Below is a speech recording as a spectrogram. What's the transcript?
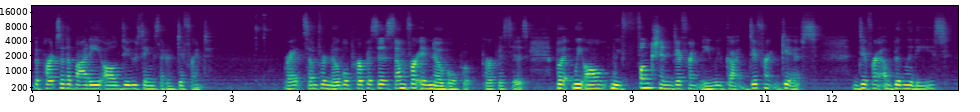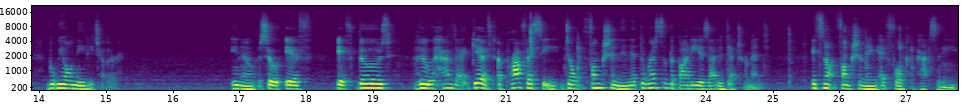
The parts of the body all do things that are different right some for noble purposes some for ignoble pu- purposes but we all we function differently we've got different gifts different abilities but we all need each other. You know so if if those who have that gift a prophecy don't function in it the rest of the body is at a detriment. It's not functioning at full capacity.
